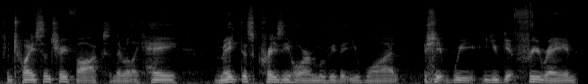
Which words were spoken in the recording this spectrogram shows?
from 20th century fox and they were like hey make this crazy horror movie that you want. We you get free reign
